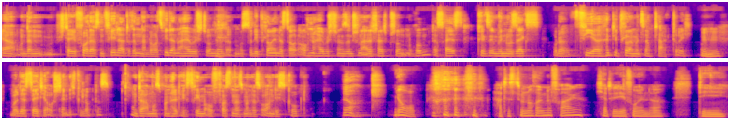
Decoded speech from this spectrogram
ja, und dann stell dir vor, da ist ein Fehler drin, dann dauert es wieder eine halbe Stunde, dann musst du deployen, das dauert auch eine halbe Stunde, sind schon anderthalb Stunden rum. Das heißt, du kriegst irgendwie nur sechs oder vier Deployments am Tag durch, Mhm. weil der State ja auch ständig gelockt ist. Und da muss man halt extrem aufpassen, dass man das ordentlich scoped. Ja, Jo. Hattest du noch irgendeine Frage? Ich hatte dir vorhin da die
